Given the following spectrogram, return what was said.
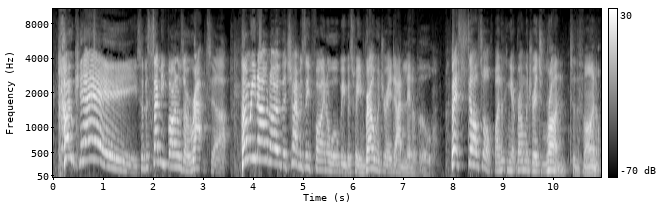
Pete. Okay, so the semi-finals are wrapped up. And we now know the Champions League final will be between Real Madrid and Liverpool. Let's start off by looking at Real Madrid's run to the final.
